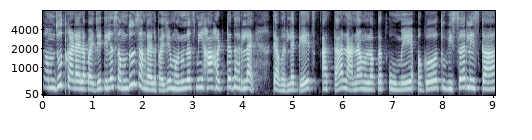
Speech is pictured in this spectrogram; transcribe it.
समजूत काढायला पाहिजे तिला समजून सांगायला पाहिजे. म्हणूनच मी हा हट्ट धरलाय. त्यावर लगेच आता नाना म्हणू लागतात उमे अगं तू विसरलीस का?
